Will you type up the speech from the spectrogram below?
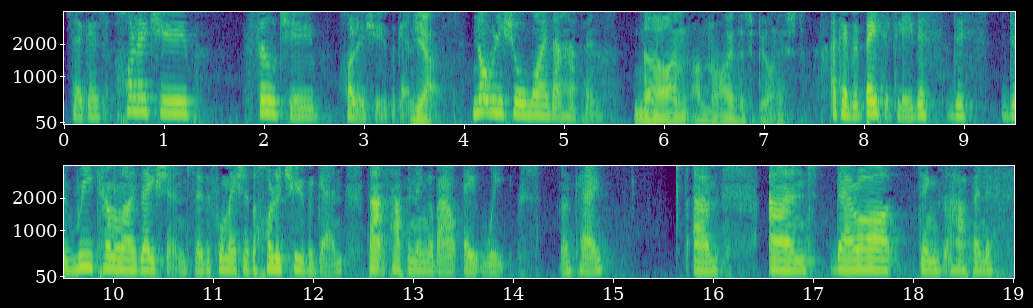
so it goes hollow tube, fill tube, hollow tube again. yeah. Not really sure why that happens. No, I'm I'm not either, to be honest. Okay, but basically this this the recanalization, so the formation of the hollow tube again, that's happening about eight weeks. Okay, um, and there are things that happen if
